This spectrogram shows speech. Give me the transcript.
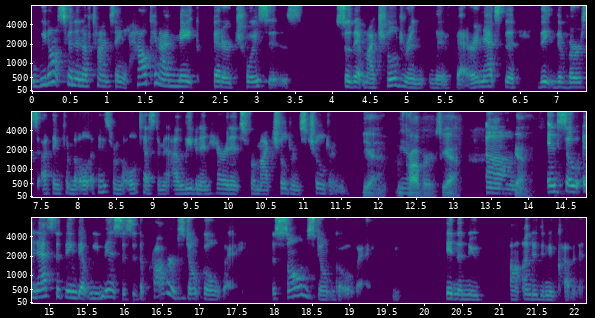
we don't spend enough time saying how can i make better choices so that my children live better and that's the the, the verse i think from the old i think it's from the old testament i leave an inheritance for my children's children Yeah. in Yeah. Proverbs. Yeah. Um, Yeah. and so and that's the thing that we miss is that the proverbs don't go away the psalms don't go away in the new uh, under the new covenant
